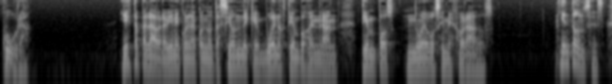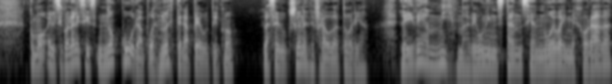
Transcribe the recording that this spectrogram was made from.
Cura. Y esta palabra viene con la connotación de que buenos tiempos vendrán, tiempos nuevos y mejorados. Y entonces, como el psicoanálisis no cura, pues no es terapéutico, la seducción es defraudatoria. La idea misma de una instancia nueva y mejorada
